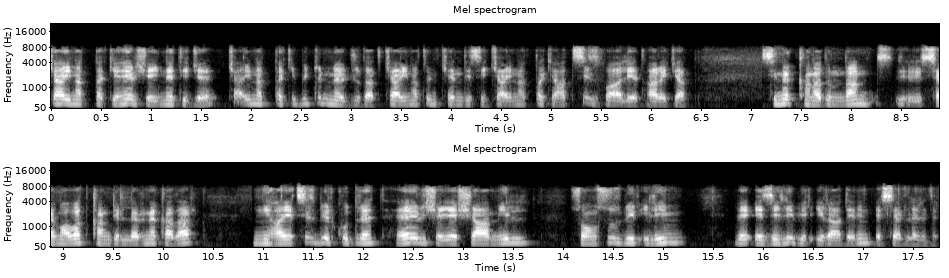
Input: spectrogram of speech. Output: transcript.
Kainattaki her şey netice, kainattaki bütün mevcudat, kainatın kendisi, kainattaki hadsiz faaliyet, harekat, sinek kanadından e, semavat kandillerine kadar nihayetsiz bir kudret, her şeye şamil, sonsuz bir ilim ve ezeli bir iradenin eserleridir.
